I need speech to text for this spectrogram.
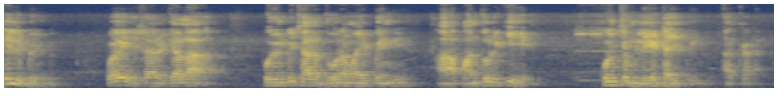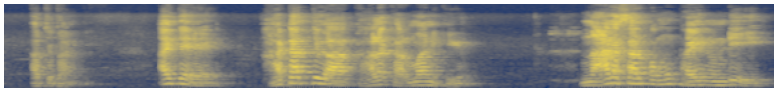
వెళ్ళిపోయిండు. పోయేసరికల్లా పోయిండు చాలా దూరం అయిపోయింది. ఆ పంతులకి కొంచెం లేట్ అయిపోయింది అక్కడ అచ్చటానికి అయితే హఠాత్తుగా కాలకర్మానికి నాగసర్పము పైనుండి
